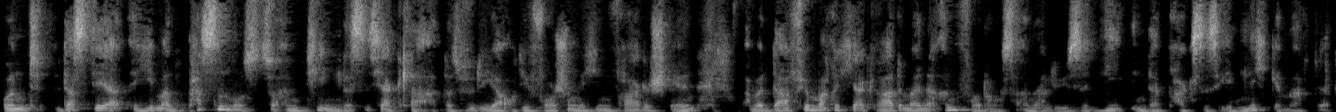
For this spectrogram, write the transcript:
Und dass der jemand passen muss zu einem Team, das ist ja klar. Das würde ja auch die Forschung nicht in Frage stellen. Aber dafür mache ich ja gerade meine Anforderungsanalyse, die in der Praxis eben nicht gemacht wird.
